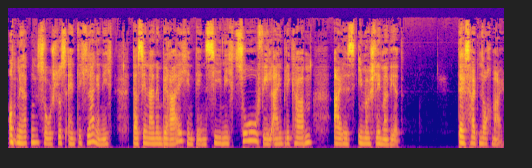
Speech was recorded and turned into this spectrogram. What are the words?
und merken so schlussendlich lange nicht, dass in einem Bereich, in den sie nicht so viel Einblick haben, alles immer schlimmer wird. Deshalb nochmal.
